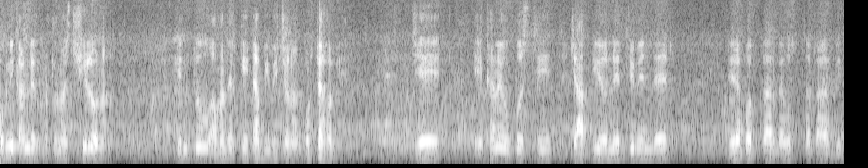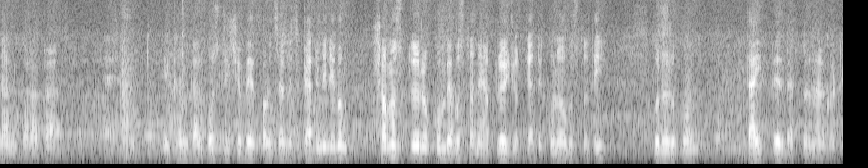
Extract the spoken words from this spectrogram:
অগ্নিকাণ্ডের ঘটনা ছিল না, কিন্তু আমাদেরকে এটা বিবেচনা করতে হবে যে এখানে উপস্থিত জাতীয় নেতৃবৃন্দের নিরাপত্তার ব্যবস্থাটা বিধান করাটা এখানকার হোস্ট হিসেবে ফরেন সার্ভিস একাডেমির এবং সমস্ত রকম ব্যবস্থা নেওয়া প্রয়োজন, যাতে কোনো অবস্থাতেই কোনো রকম দায়িত্বের ব্যত্যয় না ঘটে।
